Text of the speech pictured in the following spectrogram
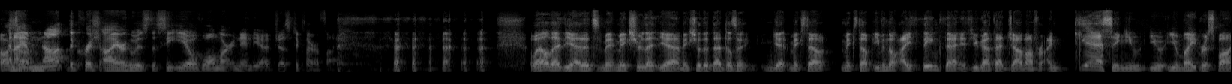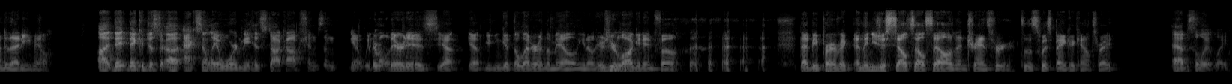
Awesome. And I am not the Krish Iyer who is the CEO of Walmart in India, just to clarify. well, that yeah, that's make sure that yeah, make sure that that doesn't get mixed out mixed up. Even though I think that if you got that job offer, I'm guessing you you you might respond to that email. Uh, they they could just uh, accidentally award me his stock options, and you know we there, there it is. Yeah, yeah. You can get the letter in the mail. You know, here's your login info. That'd be perfect. And then you just sell, sell, sell, and then transfer to the Swiss bank accounts, right? Absolutely.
